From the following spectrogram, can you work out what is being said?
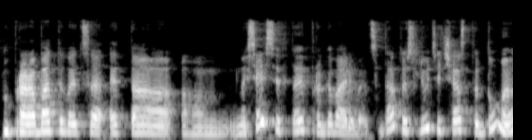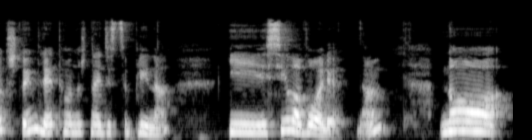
прорабатывается это э, на сессиях, да, и проговаривается, да, то есть люди часто думают, что им для этого нужна дисциплина и сила воли, да, но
